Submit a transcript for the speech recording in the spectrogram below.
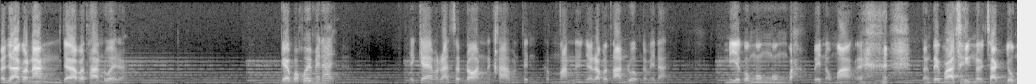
ปัญญาก็นั่งจะรับประทานด้วยนะแกบอกเฮ้ยไม่ได้ไอ้แกมาราชดอนนะข้ามันเป็นกำนันจะรับประทานร่วมกันไม่ได้ เมียก็งงงปะเป็นเอามากเลยตั้งแต่มาถึงแล้วชักยุ่ง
